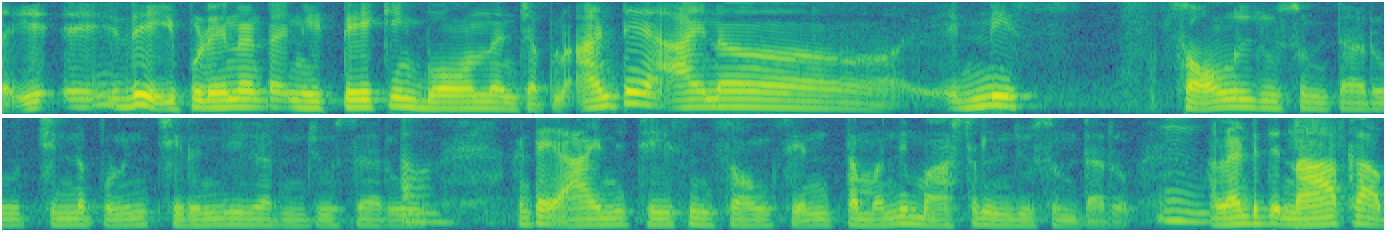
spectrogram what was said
ఇ- ఇదే ఇప్పుడు ఏంటంటే నీ టేకింగ్ బాగుందని చెప్పను. అంటే ఆయన ఎన్ని సాంగ్లు చూసుంటారు? చిన్నప్పటి నుంచి చిరంజీవి గారిని చూశారు. అంటే ఆయన చేసిన సాంగ్స్ ఎంతమంది మాస్టర్లను చూసుంటారు? అలాంటిది నాకు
